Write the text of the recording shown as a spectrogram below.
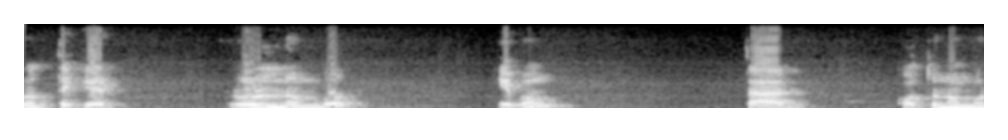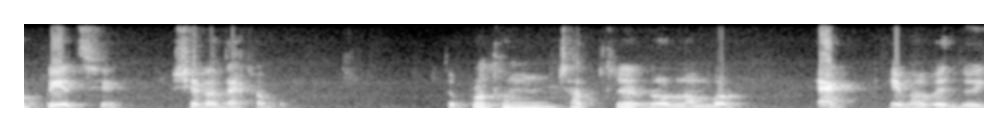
প্রত্যেকের রোল নম্বর এবং তার কত নম্বর পেয়েছে সেটা দেখাবো। তো প্রথম ছাত্রের রোল নম্বর এক, এভাবে দুই,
